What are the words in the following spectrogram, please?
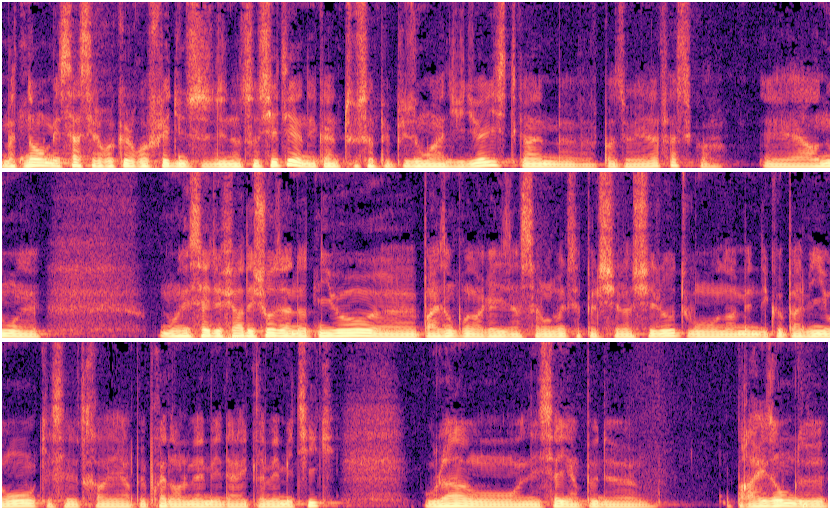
Maintenant, mais ça c'est le recul reflet de notre société. On est quand même tous un peu plus ou moins individualistes quand même. euh, pas se voiler la face quoi. Et alors nous, on, essaye de faire des choses à notre niveau. Euh, par exemple, on organise un salon de vin qui s'appelle Chez l'un chez l'autre, où on emmène des copains vignerons qui essaient de travailler à peu près dans le même, avec la même éthique. Où là, on, essaye un peu de, par exemple, de,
